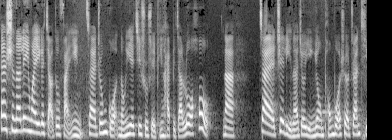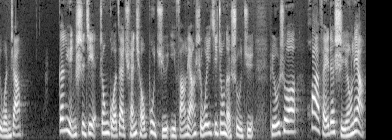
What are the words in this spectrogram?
但是呢，另外一个角度反映，在中国农业技术水平还比较落后。那在这里呢，就引用彭博社专题文章《耕耘世界：中国在全球布局以防粮食危机》中的数据。比如说，化肥的使用量，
